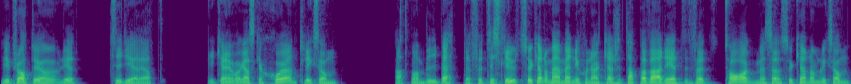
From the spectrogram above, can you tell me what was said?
vi pratade ju om det tidigare, att det kan ju vara ganska skönt liksom att man blir bättre, för till slut så kan de här människorna kanske tappa värdigheten för ett tag, men sen så kan de liksom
